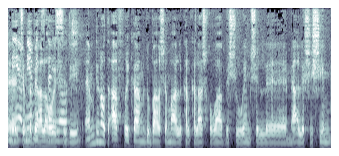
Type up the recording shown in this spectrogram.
אה, כשמדבר על ה-OECD. מדינות אפריקה, מדובר שם על כלכלה שחורה בשיעורים של אה, מעל ל-60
